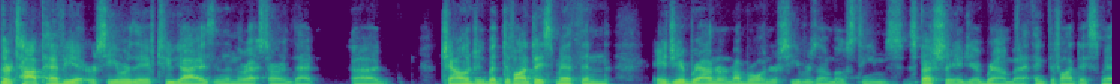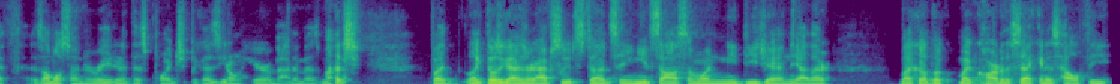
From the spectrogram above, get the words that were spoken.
they're top heavy at receiver. They have two guys, and then the rest aren't that uh, challenging. But DeVonta Smith and AJ Brown are number one receivers on most teams, especially AJ Brown. But I think DeVonta Smith is almost underrated at this point just because you don't hear about him as much. But like those guys are absolute studs. So you need Sauce on one, you need DJ on the other. Michael the Michael Carter the second is healthy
